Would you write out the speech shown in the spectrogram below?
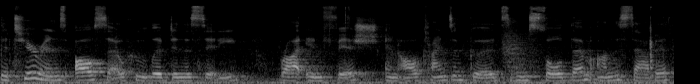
The Tyrians also, who lived in the city, brought in fish and all kinds of goods and sold them on the Sabbath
